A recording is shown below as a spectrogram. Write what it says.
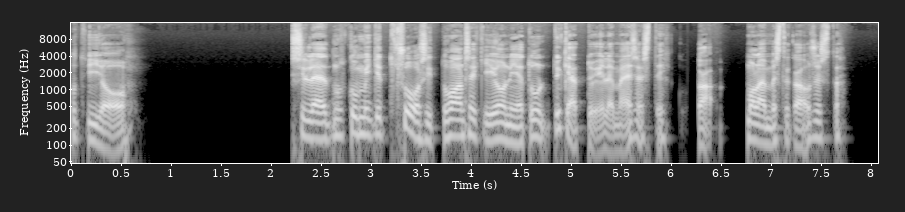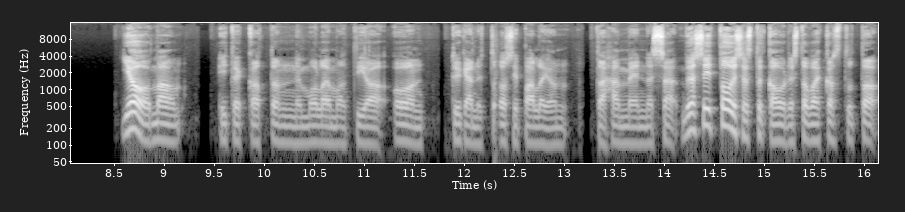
Mutta joo. Silleen, että kumminkin suosittuhan sekin on ja tykätty ilmeisesti molemmista kausista. Joo, mä oon itse katsonut ne molemmat ja oon tykännyt tosi paljon tähän mennessä. Myös siitä toisesta kaudesta, vaikka tota,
